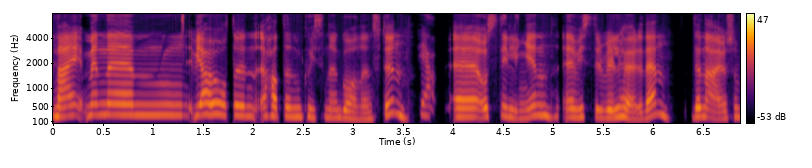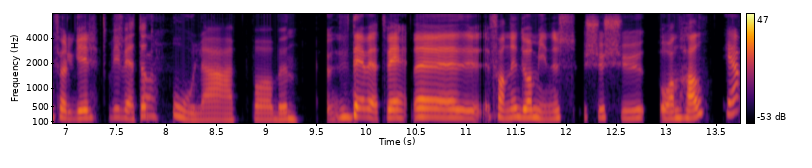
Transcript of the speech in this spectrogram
Nei, men um, vi har jo hatt den, hatt den quizen gående en stund. Ja. Uh, og stillingen, uh, hvis dere vil høre den, den er jo som følger. Vi vet jo at Ole er på bunn. Det vet vi. Uh, Fanny, du har minus 27,5. Ja.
